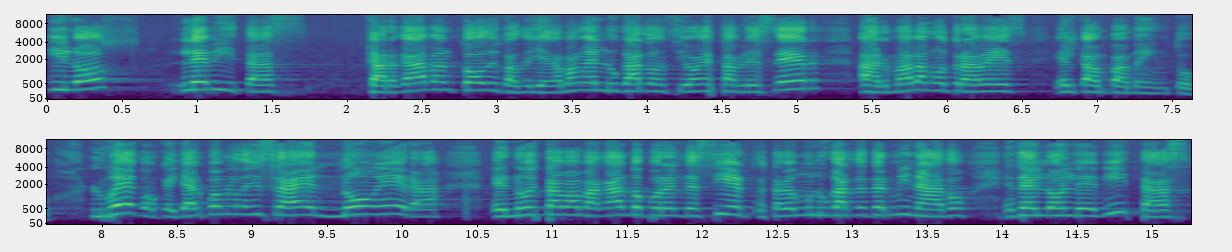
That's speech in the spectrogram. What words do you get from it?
y los levitas cargaban todo y cuando llegaban al lugar donde se iban a establecer, armaban otra vez el campamento. Luego que ya el pueblo de Israel no era, eh, no estaba vagando por el desierto, estaba en un lugar determinado, entonces los levitas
